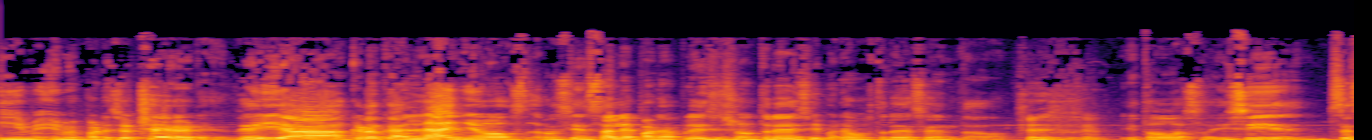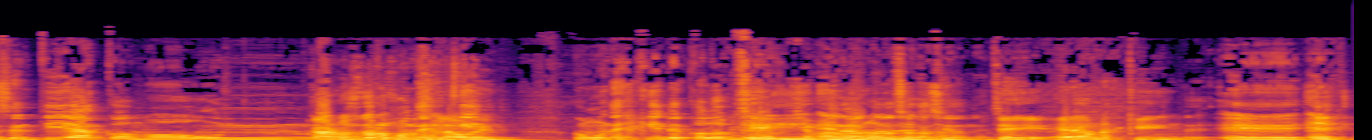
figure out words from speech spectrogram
Y me, y me pareció chévere. De ahí ya, creo que al año recién sale para PlayStation 3 y para Xbox 360. ¿no? Sí, sí, sí. Y todo eso. Y sí, se sentía como un. Claro, nosotros lo jugamos en la Wii. Como un skin de Call of Duty sí en algunas ocasiones. Sí, era una skin. Eh, el,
